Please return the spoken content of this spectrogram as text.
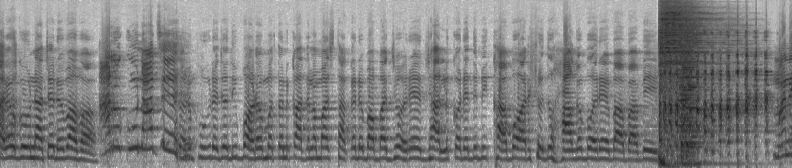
আরও গুণ আছে রে বাবা। আরও গুণ আছে? তোর পুকুরে যদি বড় মতন কাতলা মাছ থাকে রে বাবা ঝরে ঝাল করে দিবি খাব আর শুধু হাগবো রে বাবা বি মানে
